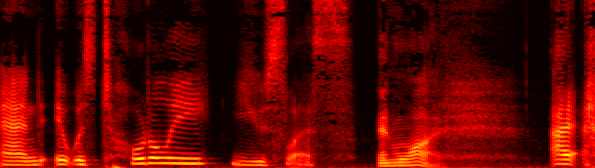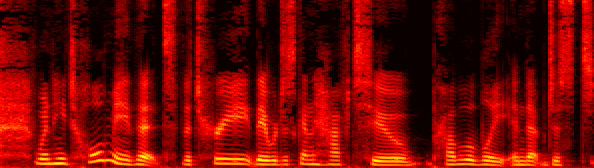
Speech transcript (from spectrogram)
and it was totally useless. And why? I when he told me that the tree they were just going to have to probably end up just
